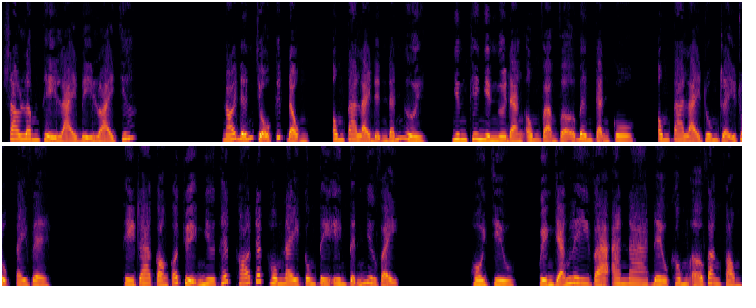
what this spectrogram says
sao Lâm Thị lại bị loại chứ? Nói đến chỗ kích động, ông ta lại định đánh người, nhưng khi nhìn người đàn ông vạm vỡ bên cạnh cô, ông ta lại run rẩy rụt tay về. Thì ra còn có chuyện như thế khó trách hôm nay công ty yên tĩnh như vậy. Hồi chiều, quyền giảng ly và Anna đều không ở văn phòng.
